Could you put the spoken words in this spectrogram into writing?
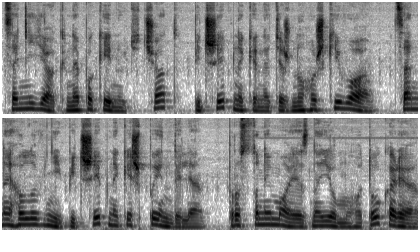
Це ніяк не покинуть чат підшипники натяжного шківа. Це не головні підшипники шпинделя. Просто немає знайомого токаря,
